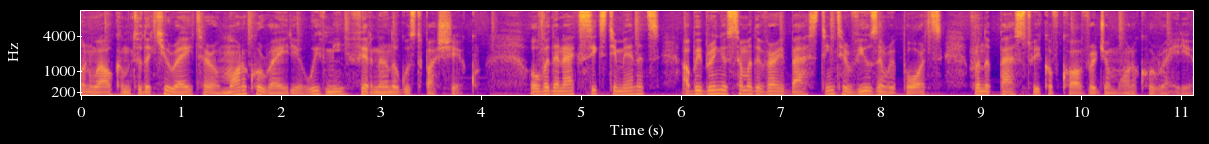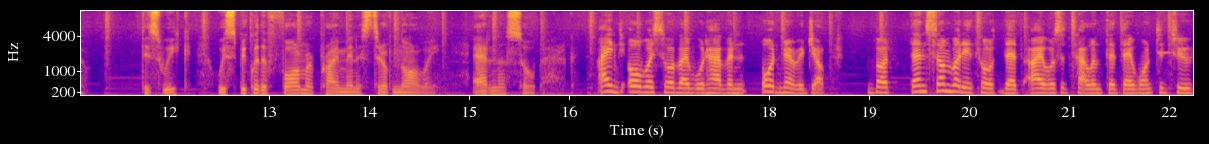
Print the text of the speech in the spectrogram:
and welcome to the Curator of Monocle Radio with me, Fernando Augusto Pacheco. Over the next 60 minutes, I'll be bringing you some of the very best interviews and reports from the past week of coverage on Monocle Radio. This week, we speak with the former Prime Minister of Norway, Erna Solberg. I always thought I would have an ordinary job. But then somebody thought that I was a talent that they wanted to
